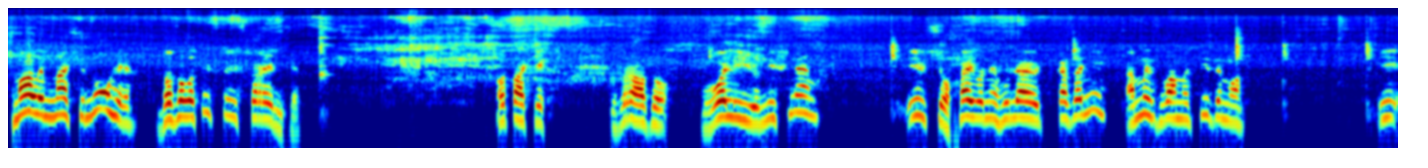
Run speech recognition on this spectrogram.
Смалим наші ноги до золотистої скоринки. Отак їх зразу в олію мішнем. І все, хай вони гуляють в казані, а ми з вами підемо і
